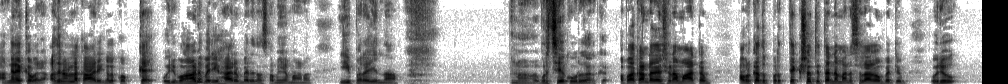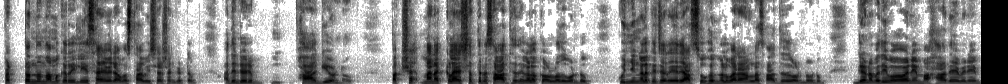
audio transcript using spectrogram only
അങ്ങനെയൊക്കെ വരാം. അതിനുള്ള കാര്യങ്ങൾക്കൊക്കെ ഒരുപാട് പരിഹാരം വരുന്ന സമയമാണ് ഈ പറയുന്ന വൃശ്ചികക്കൂറുകാർക്ക്. അപ്പോൾ ആ കണ്ടകേഷണ മാറ്റം അവർക്കത് പ്രത്യക്ഷത്തിൽ തന്നെ മനസ്സിലാകാൻ പറ്റും. ഒരു പെട്ടെന്ന് നമുക്ക് റിലീസായ ഒരു അവസ്ഥാവിശേഷം കിട്ടും. അതിന്റെ ഒരു ഭാഗ്യം ഉണ്ടാവും. പക്ഷെ മനക്ലേശത്തിന് സാധ്യതകളൊക്കെ ഉള്ളത് കൊണ്ടും കുഞ്ഞുങ്ങൾക്ക് ചെറിയ ചെറിയ അസുഖങ്ങൾ വരാനുള്ള സാധ്യത കൊണ്ടുകൊണ്ടും ഗണപതി ഭവനെയും മഹാദേവനെയും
